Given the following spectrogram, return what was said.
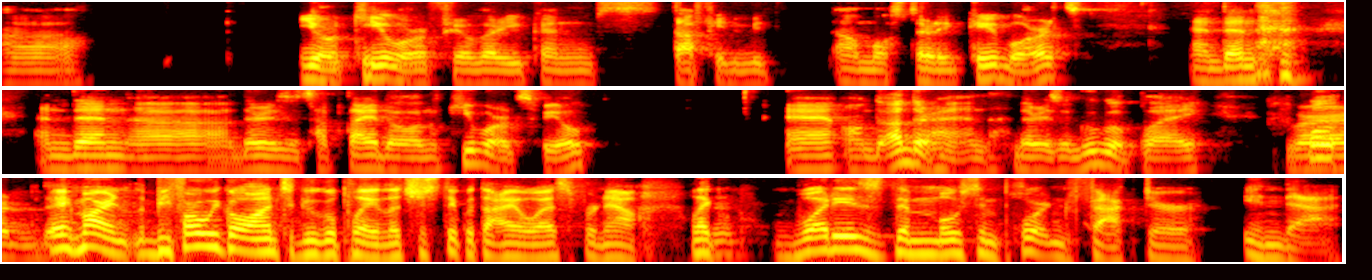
uh, your keyword field where you can stuff it with almost 30 keywords, and then and then uh, there is a subtitle on keywords field. And on the other hand, there is a Google Play well, the- hey Martin, before we go on to Google Play, let's just stick with iOS for now. Like, mm-hmm. what is the most important factor in that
